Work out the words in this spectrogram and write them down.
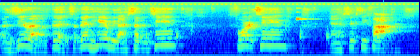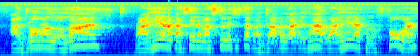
A zero. Good. So then here we got 17, 14, and 65. I draw my little line. Right here, like I say to my students and stuff, I drop it like it's hot. Right here, I put four,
